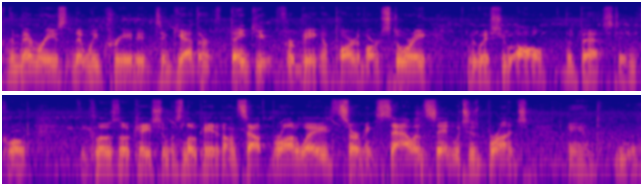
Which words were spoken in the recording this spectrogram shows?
and the memories that we've created together. Thank you for being a part of our story. We wish you all the best, end quote. The closed location was located on South Broadway, serving salads, sandwiches, brunch, and more.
